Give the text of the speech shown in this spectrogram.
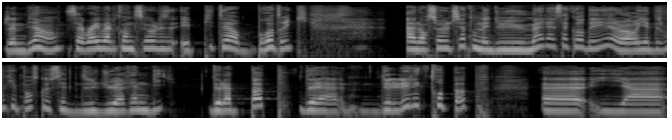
J'aime bien, hein c'est Rival Consoles et Peter Broderick. Alors sur le chat, on a du mal à s'accorder. Alors il y a des gens qui pensent que c'est de- du R&B, de la pop, de la de l'électropop. Euh, Il y a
